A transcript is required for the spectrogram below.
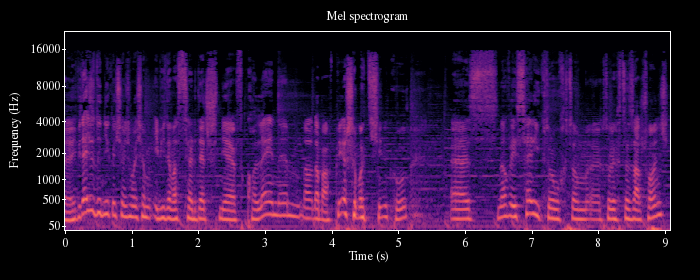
Cześć, witajcie do Niko 88 i witam was serdecznie w kolejnym, no dobra, w pierwszym odcinku e, z nowej serii, którą chcą, e, chcę zacząć.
